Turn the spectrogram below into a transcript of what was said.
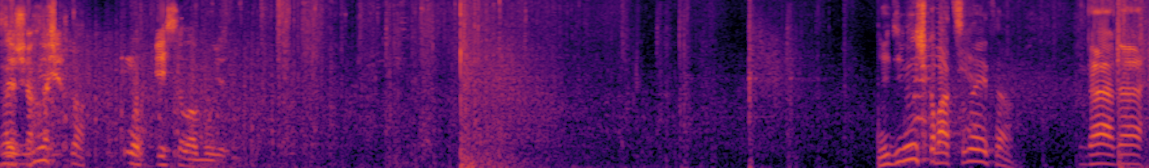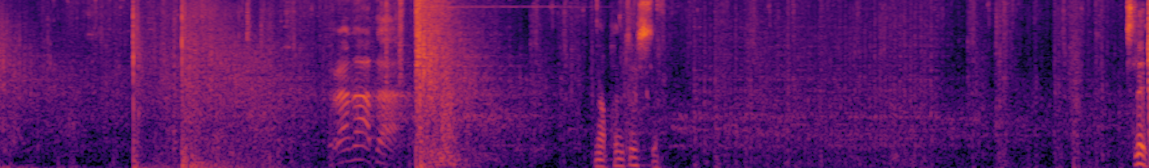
Ща единичка. Ну, весело будет. Единичка, пацаны, это. Да, да. Граната! На плантусе. След.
